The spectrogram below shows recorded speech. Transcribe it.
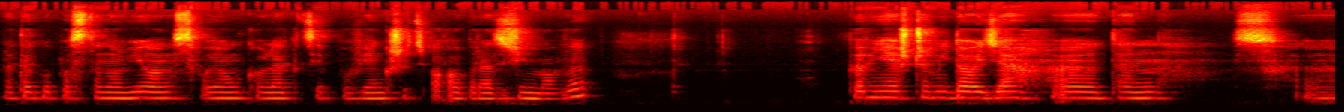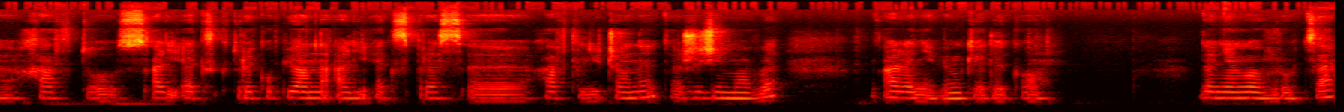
Dlatego postanowiłam swoją kolekcję powiększyć o obraz zimowy. Pewnie jeszcze mi dojdzie e, ten z e, haftu, z AliEx, który kupiłam na AliExpress, e, haft liczony, też zimowy, ale nie wiem kiedy go do niego wrócę.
